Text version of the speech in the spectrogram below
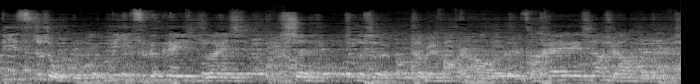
第一次，这是我我们第一次跟 K 一起住在一起，是真的是特别好。然后从 K 身上学到很多东西。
